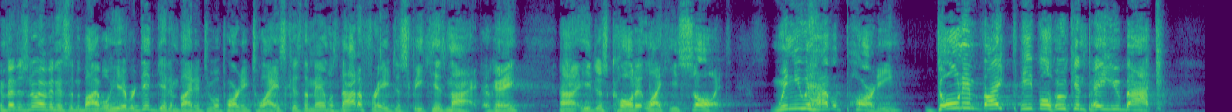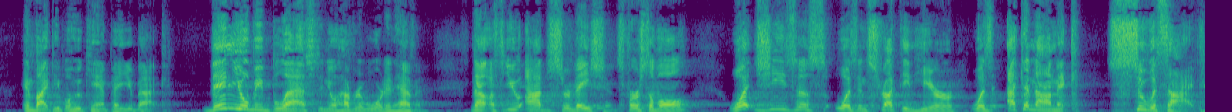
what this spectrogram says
In fact, there's no evidence in the Bible he ever did get invited to a party twice because the man was not afraid to speak his mind, okay? Uh, he just called it like he saw it. When you have a party, don't invite people who can pay you back. Invite people who can't pay you back. Then you'll be blessed and you'll have reward in heaven. Now, a few observations. First of all, what Jesus was instructing here was economic suicide.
